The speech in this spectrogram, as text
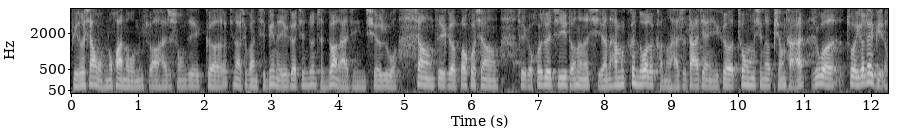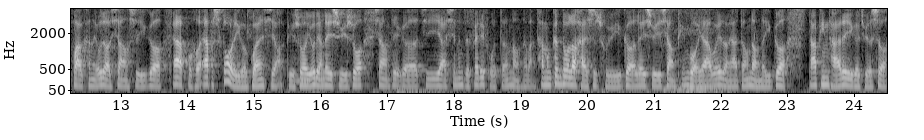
比如说像我们的话呢，我们主要还是从这个心脑血管疾病的一个精准诊断来进行切入。像这个包括像这个辉瑞、基等等的企业呢，他们更多的可能还是搭建一个通用性的平台。如果做一个类比的话，可能有点像是一个 App 和 App Store 的一个关系啊。比如说有点类似于说像这个 GE 啊、西门子、飞利浦等等的吧，他们更多的还是处于一个类似于像苹果呀、微软呀啊等等的一个搭平台的一个角色。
